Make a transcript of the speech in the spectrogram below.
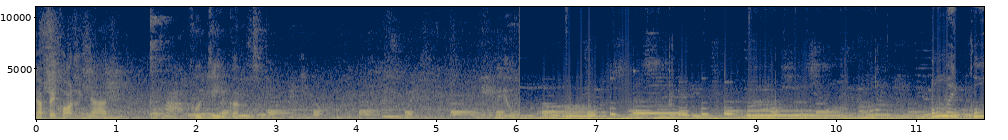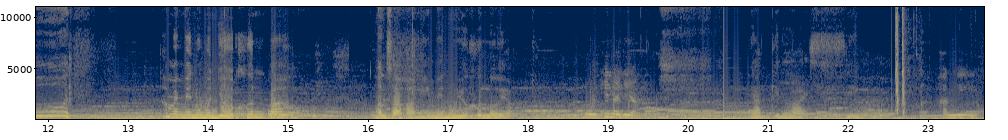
กลับไปขออนุญาตฟูจิก่อนวิดีโอโอ้ my god ทำไมเมนูมันเยอะขึ้นปะเหมือนสาขานี้เมนูเยอะขึ้นเลยอะโอ้ยกินอะไรดีอะ อยากกินหลายสิ่ง ฮันนี่เหรอ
